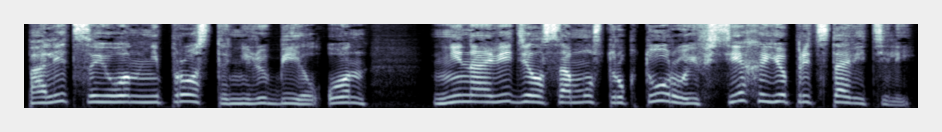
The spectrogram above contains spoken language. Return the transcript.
Полиции он не просто не любил, он ненавидел саму структуру и всех ее представителей.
